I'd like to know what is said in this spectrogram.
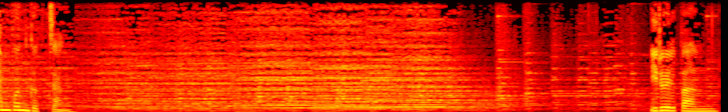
삼분 극장 일요일 밤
